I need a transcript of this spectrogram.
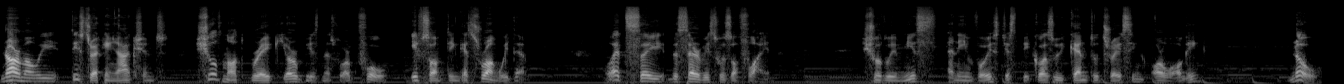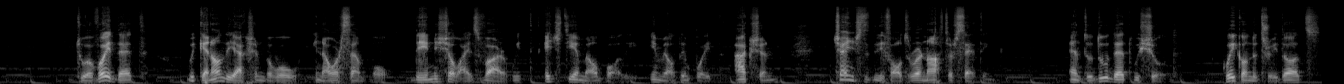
Normally, these tracking actions should not break your business workflow if something gets wrong with them. Let's say the service was offline. Should we miss an invoice just because we can't do tracing or logging? No. To avoid that, we can on the action below in our sample, the initialize var with HTML body email template action, change the default run after setting. And to do that we should click on the three dots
